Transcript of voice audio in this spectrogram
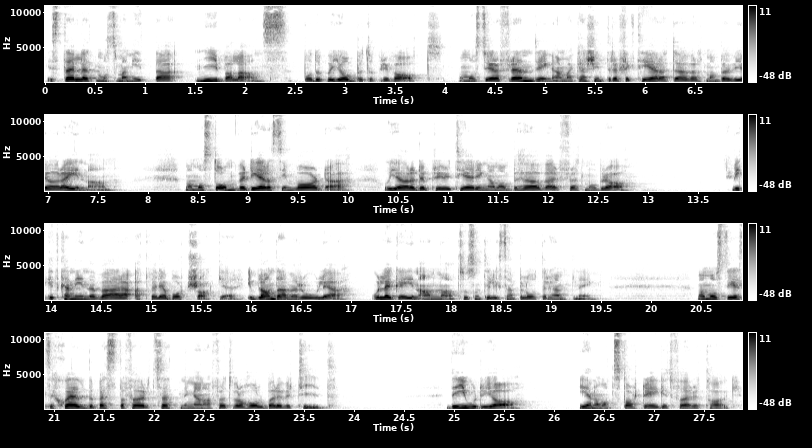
Istället måste man hitta ny balans, både på jobbet och privat. Man måste göra förändringar man kanske inte reflekterat över att man behöver göra innan. Man måste omvärdera sin vardag och göra de prioriteringar man behöver för att må bra. Vilket kan innebära att välja bort saker, ibland även roliga, och lägga in annat, såsom till exempel återhämtning. Man måste ge sig själv de bästa förutsättningarna för att vara hållbar över tid. Det gjorde jag genom att starta eget företag.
